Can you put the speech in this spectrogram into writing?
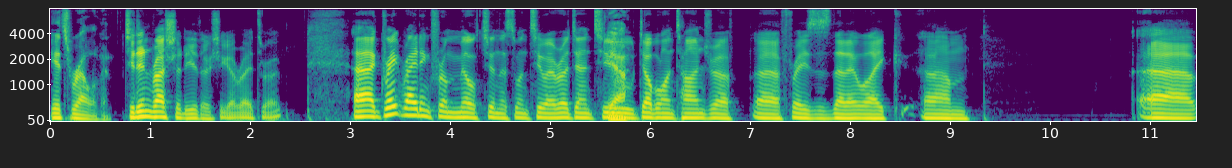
it's relevant. She didn't rush it either. She got right through it. Uh, great writing from Milch in this one too. I wrote down two Yeah. double entendre uh, phrases that I like. Um, uh,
